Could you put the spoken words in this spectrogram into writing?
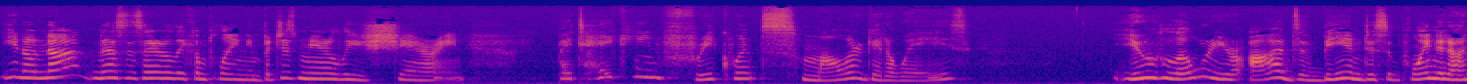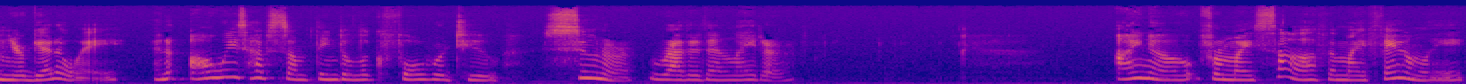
You know, not necessarily complaining, but just merely sharing. By taking frequent smaller getaways, you lower your odds of being disappointed on your getaway and always have something to look forward to sooner rather than later. I know for myself and my family,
